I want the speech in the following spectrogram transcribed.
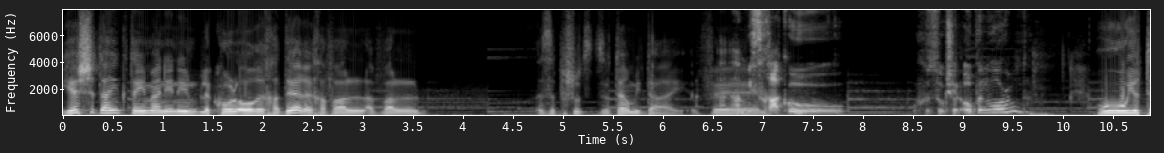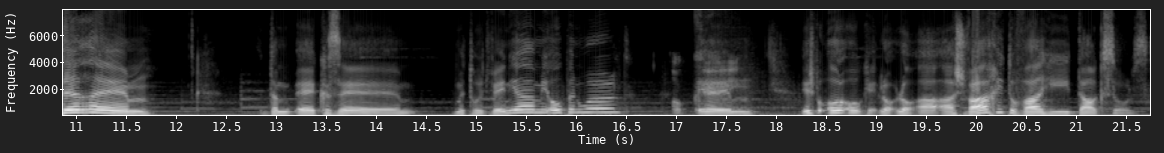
יש עדיין קטעים מעניינים לכל אורך הדרך, אבל, אבל זה פשוט, זה יותר מדי. ו... המשחק הוא... הוא סוג של אופן וורלד? הוא יותר אמ, דמ, אה, כזה מטרוידבניה מ-open world. אוקיי. אמ, יש פה, או- אוקיי, לא, לא, ההשוואה הכי טובה היא דארק סולס.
